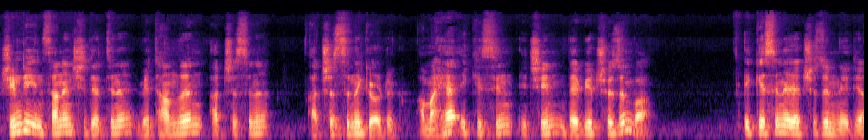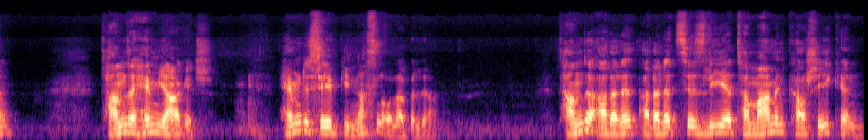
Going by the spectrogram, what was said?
Şimdi insanın şiddetini ve Tanrı'nın acısını, acısını gördük. Ama her ikisinin için de bir çözüm var. İkisinin de çözüm nedir? Tanrı hem yargıç hem de sevgi nasıl olabilir? Tanrı adalet, adaletsizliğe tamamen karşıyken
